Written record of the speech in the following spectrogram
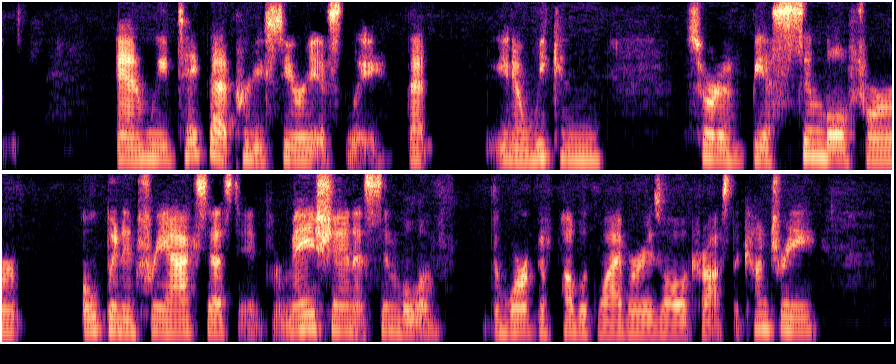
and we take that pretty seriously that you know we can sort of be a symbol for open and free access to information a symbol of the work of public libraries all across the country.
